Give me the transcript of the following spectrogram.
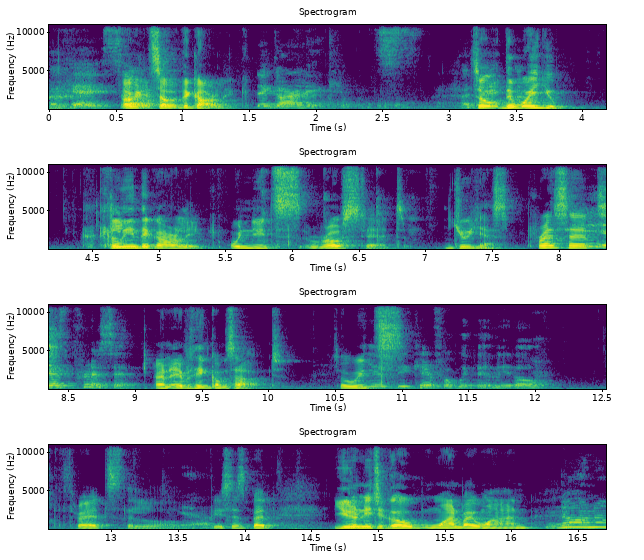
Okay. So Okay, so the garlic. the garlic. So the way you clean the garlic when it's roasted, you just press it. you just press it. and everything comes out. So Just it's be careful with the little. threads, the little Yeah. pieces, but you don't need to go one by one. No, no,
